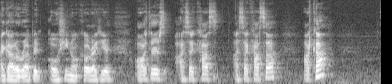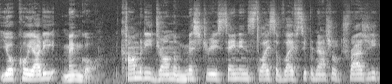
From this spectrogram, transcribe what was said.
I got a rep Oshinoko right here. Authors Asakasa, Asakasa Aka, Yokoyari Mengo. Comedy, drama, mystery, seinen, slice of life, supernatural, tragedy,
